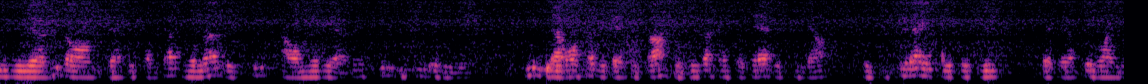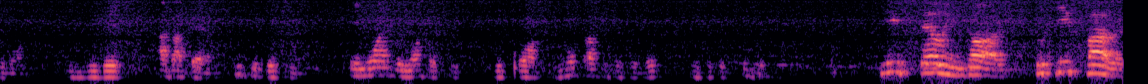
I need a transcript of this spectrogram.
Il dit dans verset 34, Mon âme est triste à ici. Puis il avança de quelque part, se jeta contre terre et et si cela était possible, cette heure s'éloigne de moi. Il disait, Abba Père, tout est possible. Éloigne de moi cette. Toutefois, non pas ce que je veux, mais ce que tu veux. he's telling God to his father,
